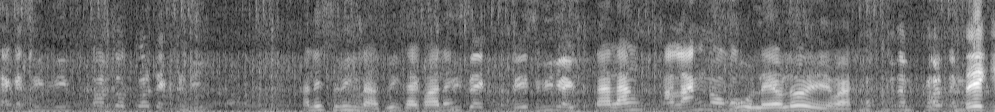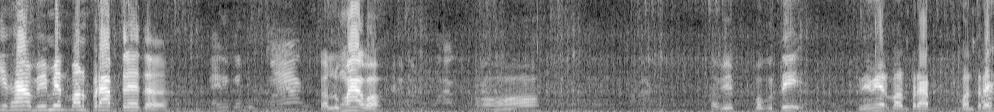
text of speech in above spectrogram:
cái cái rừng con tôi có chạy cái gì อันนี้สวิงนะสวิงสายพานนี่ đi xe thế rừng này นาลัง là lắng nó โอ้ không เร็วเลยมา không tầm cất เตะกีท่าวิเมียนบอลปรับเตะเตอ này con lục má กับลุงมากบ่ con lục má อ๋อแล้ววิปกติวิเมียนบอลปรับบอลเตะ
